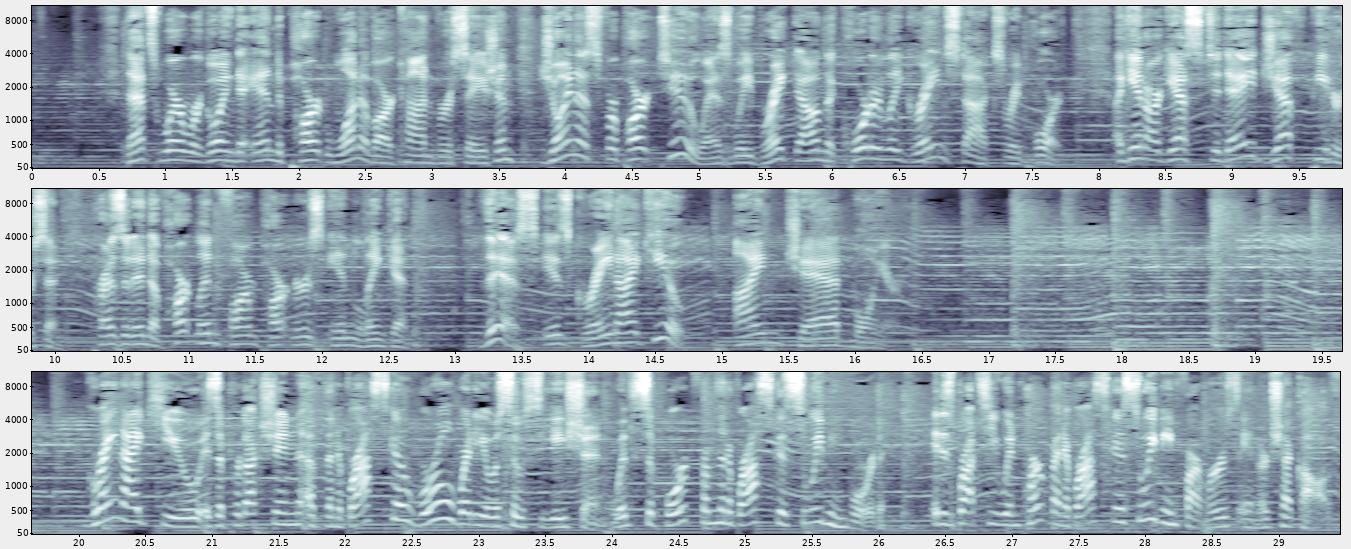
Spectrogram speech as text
That's where we're going to end part one of our conversation. Join us for part two as we break down the quarterly grain stocks report. Again, our guest today, Jeff Peterson, president of Heartland Farm Partners in Lincoln. This is Grain IQ. I'm Chad Moyer. Grain IQ is a production of the Nebraska Rural Radio Association with support from the Nebraska Soybean Board. It is brought to you in part by Nebraska soybean farmers and their checkoff.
